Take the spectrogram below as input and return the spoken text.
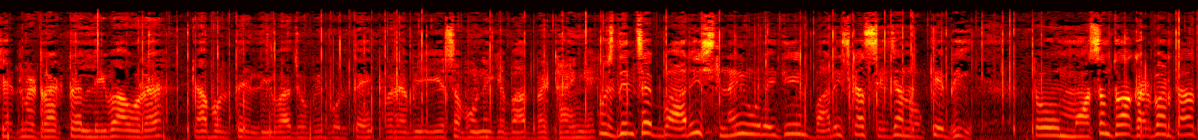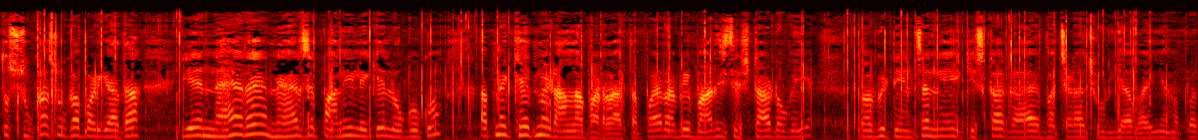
खेत में ट्रैक्टर, लीवा हो रहा है। क्या बोलते हैं, लीवा जो भी बोलते हैं। और अभी ये सब होने के बाद बैठाएँगे। कुछ दिन से बारिश नहीं हो रही थी, बारिश का सीज़न होके भी। तो मौसम थोड़ा गड़बड़ था तो सूखा सूखा पड़ गया था। ये नहर है, नहर से पानी लेके लोगों को अपने खेत में डालना पड़ रहा था। पर अभी बारिश स्टार्ट हो गई है। तो अभी टेंशन नहीं है, किसका है, बछड़ा छूट गया भाई यहाँ पर।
